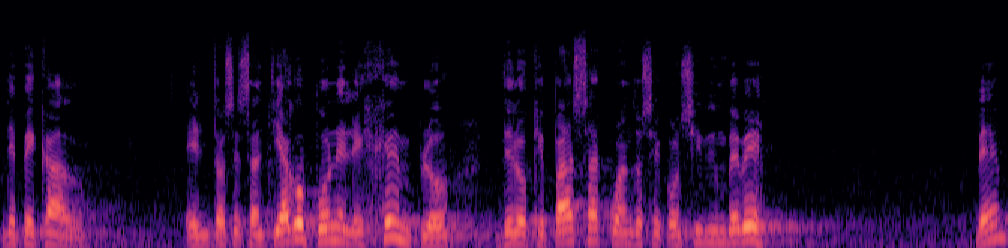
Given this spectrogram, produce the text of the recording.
De pecado. Entonces Santiago pone el ejemplo de lo que pasa cuando se concibe un bebé. ¿Ven?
